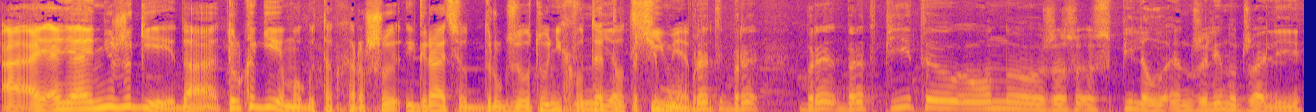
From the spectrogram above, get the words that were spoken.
а- они, они же геи, да? Только геи могут так хорошо играть вот друг за Вот у них вот эта вот химия. Брэд, Брэд- Питт, э, он же шпилил Анджелину Джоли,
